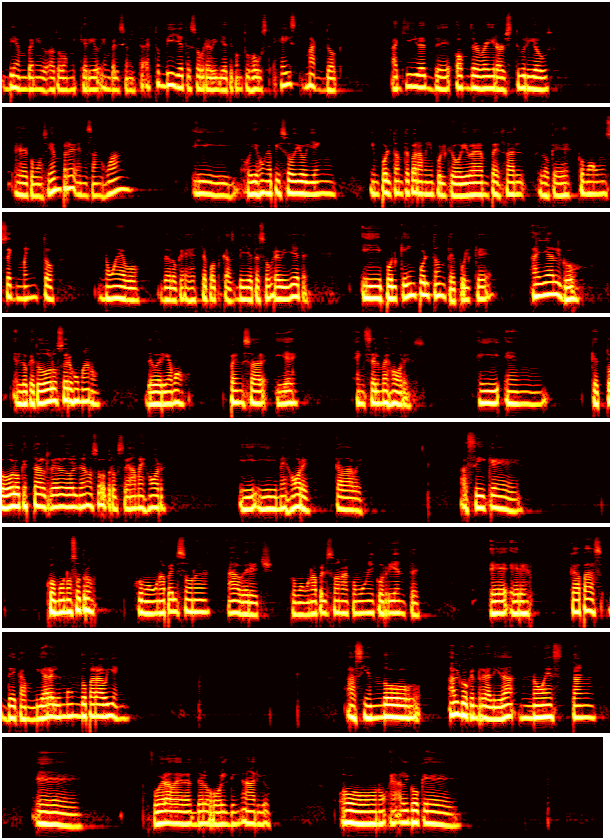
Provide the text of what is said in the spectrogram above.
Bienvenidos a todos mis queridos inversionistas. Esto es Billete sobre Billete con tu host Haste McDuck, aquí desde Off the Radar Studios, eh, como siempre, en San Juan. Y hoy es un episodio bien importante para mí porque hoy va a empezar lo que es como un segmento nuevo de lo que es este podcast Billete sobre Billete. ¿Y por qué importante? Porque hay algo en lo que todos los seres humanos deberíamos pensar y es en ser mejores y en que todo lo que está alrededor de nosotros sea mejor y, y mejore cada vez. Así que como nosotros, como una persona average, como una persona común y corriente, eh, eres capaz de cambiar el mundo para bien, haciendo algo que en realidad no es tan eh, fuera de, lo ordinario o algo que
